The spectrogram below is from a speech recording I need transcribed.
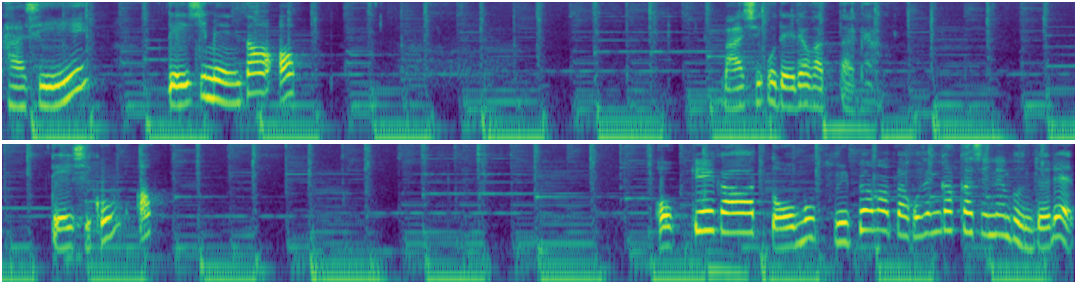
다시 내쉬면서 up 마시고 내려갔다가 내쉬고 up 어깨가 너무 불편하다고 생각하시는 분들은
